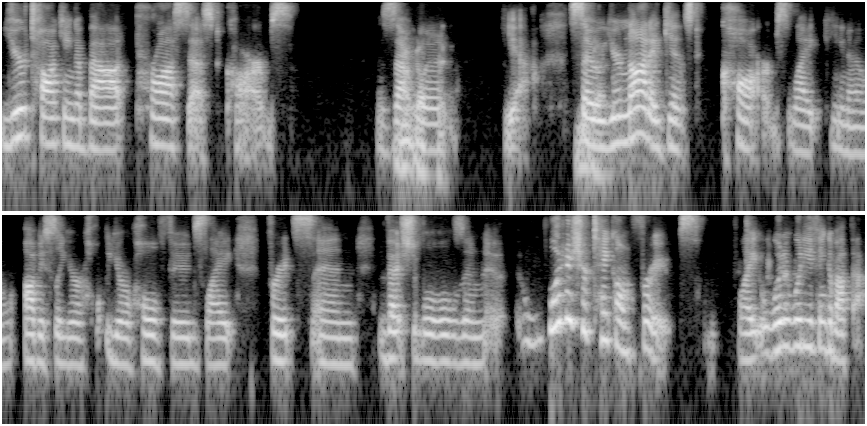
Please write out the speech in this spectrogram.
you're talking about processed carbs. Is that what? It. Yeah. So you you're not against carbs like you know obviously your your whole foods like fruits and vegetables and what is your take on fruits like what, what do you think about that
